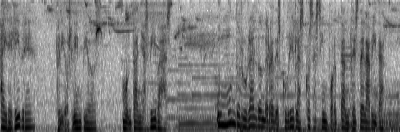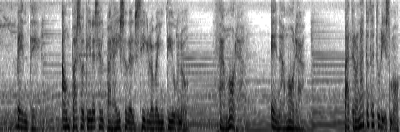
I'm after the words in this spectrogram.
Aire libre, ríos limpios, montañas vivas. Un mundo rural donde redescubrir las cosas importantes de la vida. Vente, a un paso tienes el paraíso del siglo XXI. Zamora, enamora. Patronato de Turismo,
